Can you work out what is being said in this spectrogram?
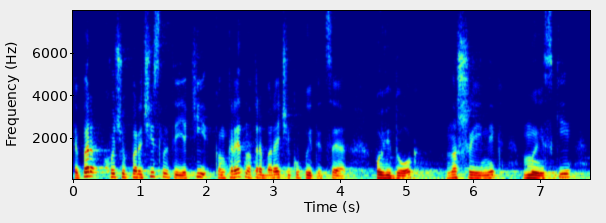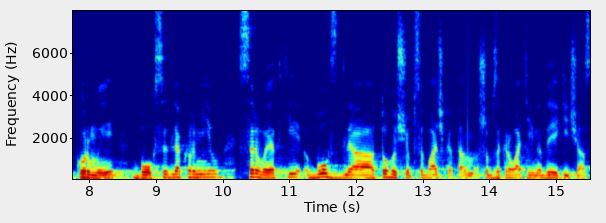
Тепер хочу перечислити, які конкретно треба речі купити: це повідок, нашийник, миски, корми, бокси для кормів, серветки, бокс для того, щоб собачка там, щоб закривати її на деякий час.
